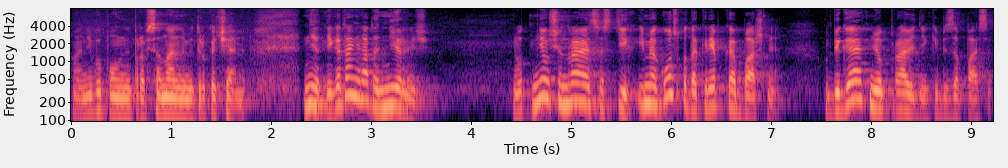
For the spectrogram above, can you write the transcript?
Они выполнены профессиональными трюкачами. Нет, никогда не надо нервничать. Вот мне очень нравится стих. Имя Господа – крепкая башня. Убегает в нее праведник и безопасен.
